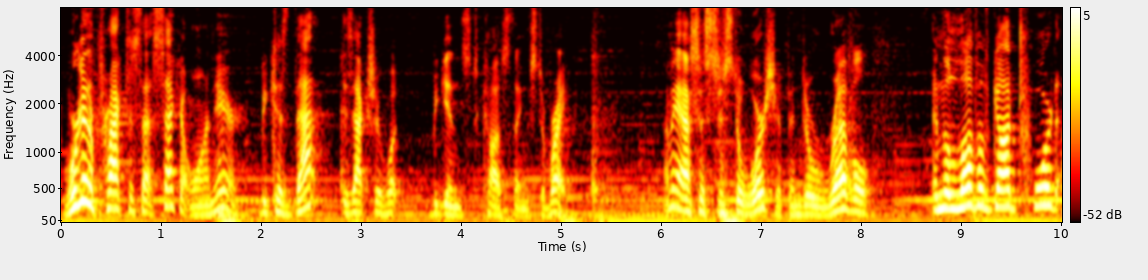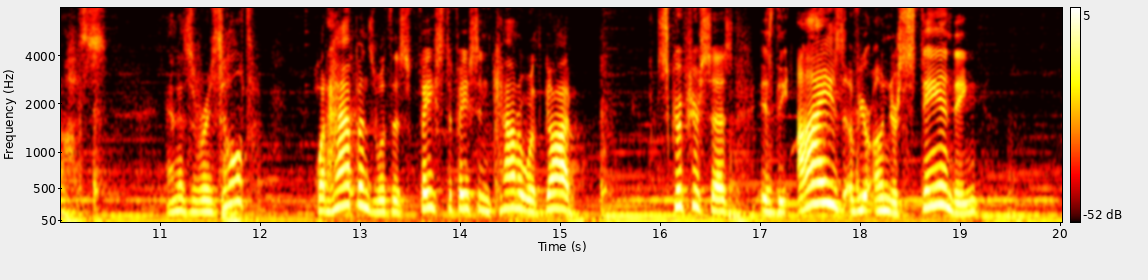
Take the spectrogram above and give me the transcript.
We're going to practice that second one here because that is actually what begins to cause things to break. Let me ask us just to worship and to revel in the love of God toward us. And as a result, what happens with this face to face encounter with God, Scripture says, is the eyes of your understanding.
